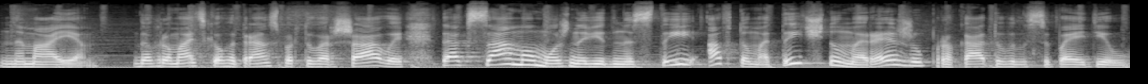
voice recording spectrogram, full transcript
немає. До громадського транспорту Варшави так само можна віднести автоматичну мережу прокату велосипедів.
